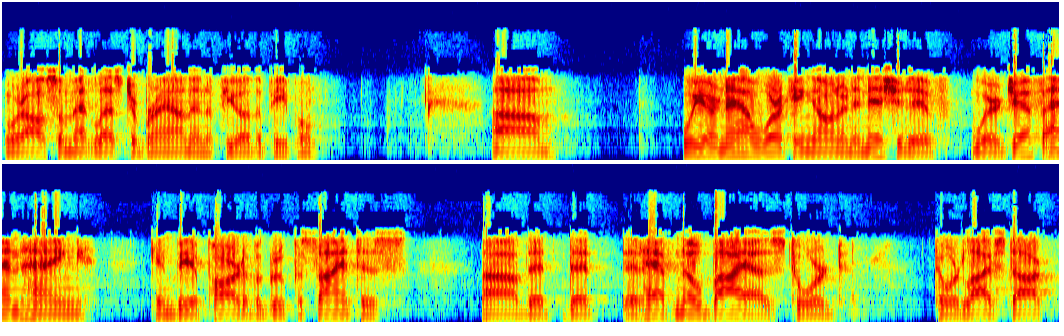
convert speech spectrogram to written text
where I also met Lester Brown and a few other people. Um, we are now working on an initiative where Jeff Anhang can be a part of a group of scientists uh, that that that have no bias toward toward livestock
